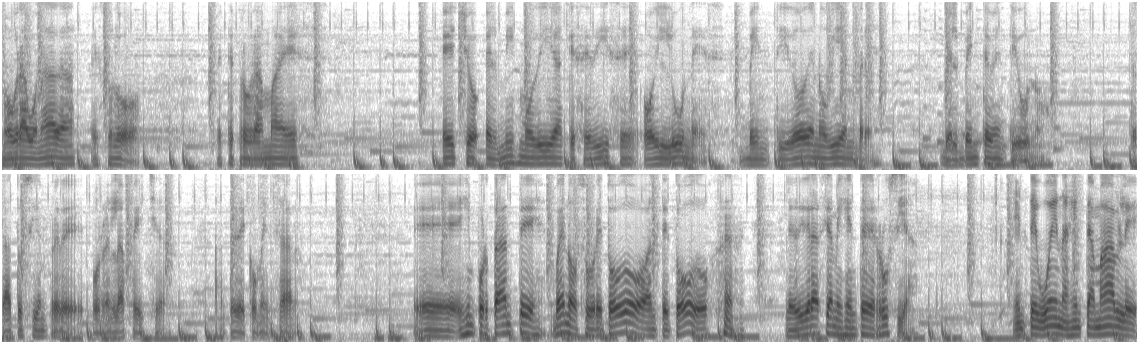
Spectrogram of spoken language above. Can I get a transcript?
No grabo nada. Eso lo, este programa es hecho el mismo día que se dice hoy lunes 22 de noviembre del 2021. Trato siempre de poner la fecha antes de comenzar. Eh, es importante, bueno, sobre todo, ante todo, le doy gracias a mi gente de Rusia. Gente buena, gente amable,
